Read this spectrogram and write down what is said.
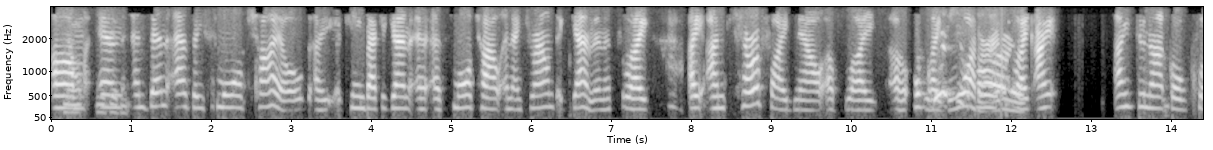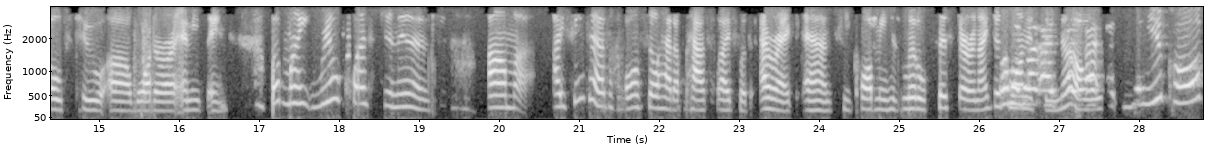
Um, you and didn't. and then as a small child, I came back again a, a small child, and I drowned again. And it's like I I'm terrified now of like uh, Of like water. like I I do not go close to uh water or anything. But my real question is, um, I seem to have also had a past life with Erik, and he called me his little sister, and I just Oh wanted God, to I- know. I- I- when you called,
